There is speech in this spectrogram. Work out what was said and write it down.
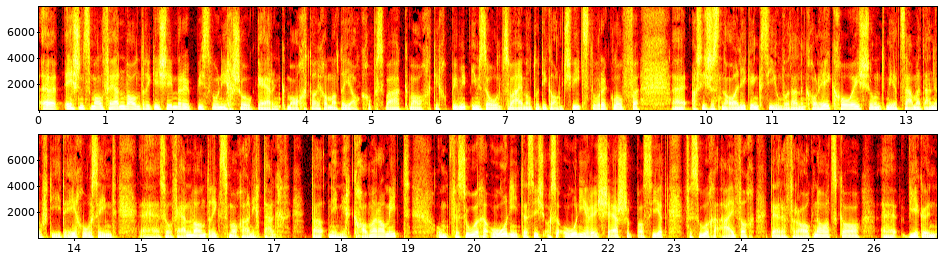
äh, erstens mal Fernwanderung ist immer etwas, was ich schon gern gemacht habe. Ich habe mal den Jakobsweg gemacht. Ich bin mit meinem Sohn zweimal durch die ganze Schweiz durchgelaufen. Äh, es war es naheliegend gewesen, und wo dann ein Kollege gekommen ist und wir zusammen dann auf die Idee gekommen sind, äh, so eine Fernwanderung zu machen, habe ich gedacht, da nehme ich die Kamera mit und versuche ohne, das ist also ohne Recherche passiert, versuche einfach dieser Frage nachzugehen, äh, wie gehen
